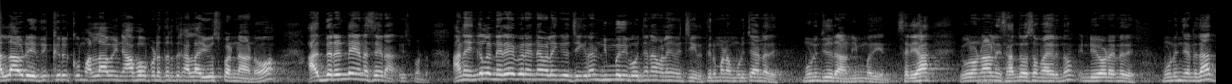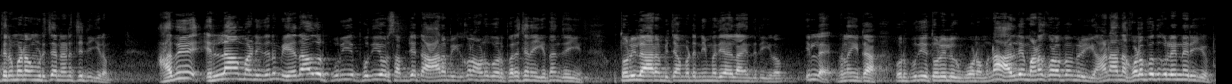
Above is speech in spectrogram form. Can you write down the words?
அல்லாவுடைய திக்ருக்கும் அல்லாவை ஞாபகப்படுத்துறதுக்கு அல்லா யூஸ் பண்ணானோ அந்த ரெண்டையும் என்ன செய்கிறான் யூஸ் பண்றான். ஆனா எங்களை நிறைய பேர் என்ன விளங்கி வச்சுக்கிறான் நிம்மதி போச்சுன்னா விளங்கி வச்சுக்கிறேன் திருமணம் முடிச்சா என்னது? முடிஞ்சுடா நிம்மதியன் சரியா? இவ்வளவு நாள் நீ சந்தோஷமா இருந்தோம். இந்தியோட என்னது? முடிஞ்சது தான் திருமணம் முடிச்சா நினைச்சிட்டு இருக்கிறோம். அது எல்லா மனிதனும் ஏதாவது ஒரு புதிய புதிய ஒரு சப்ஜெக்ட் ஆரம்பிக்கணும் அவனுக்கு ஒரு பிரச்சனைக்கு தான் செய்யும். தொழில் ஆரம்பிச்சா மட்டும் நிம்மதியாக எல்லாம் எழுந்திருக்கிறோம் இல்லை விளங்கிட்டா ஒரு புதிய தொழிலுக்கு போனோம்னா அதுலேயே மனக்குழப்பம் இருக்கும். ஆனால் அந்த குழப்பத்துக்குள்ள என்ன இருக்கும்?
